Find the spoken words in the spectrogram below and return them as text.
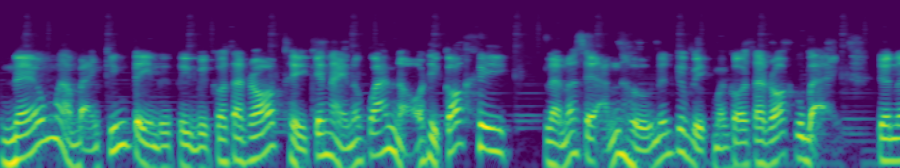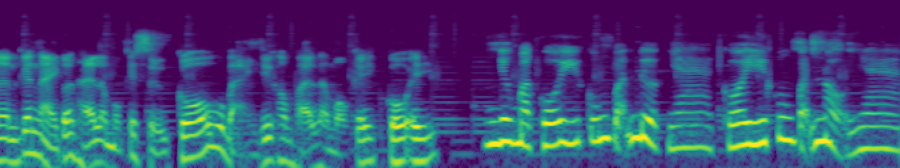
Nếu mà bạn kiếm tiền được từ việc coi tarot thì cái này nó quá nổ thì có khi là nó sẽ ảnh hưởng đến cái việc mà coi tarot của bạn. Cho nên cái này có thể là một cái sự cố của bạn chứ không phải là một cái cố ý. Nhưng mà cố ý cũng vẫn được nha cố ý cũng vẫn nổi nha.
